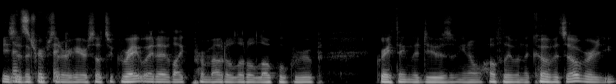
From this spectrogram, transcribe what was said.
These That's are the groups that are here. So it's a great way to like promote a little local group. Great thing to do is you know hopefully when the COVID's over, you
